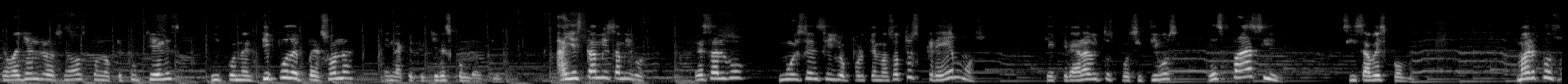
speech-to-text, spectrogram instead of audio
que vayan relacionados con lo que tú quieres y con el tipo de persona en la que te quieres convertir. Ahí está, mis amigos. Es algo muy sencillo porque nosotros creemos que crear hábitos positivos es fácil si sabes cómo. Marcos,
